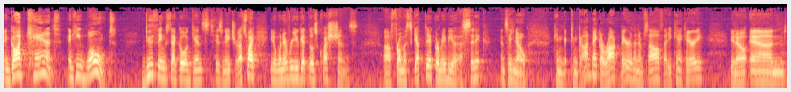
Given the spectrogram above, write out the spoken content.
And God can't and he won't do things that go against his nature. That's why, you know, whenever you get those questions uh, from a skeptic or maybe a, a cynic and say, you know, can, can God make a rock bigger than himself that he can't carry? You know, and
